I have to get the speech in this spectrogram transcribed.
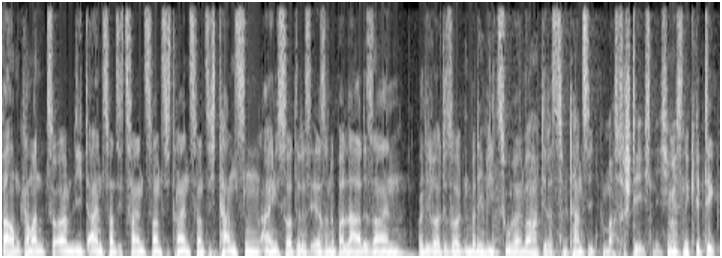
warum kann man zu eurem Lied 21, 22, 23 tanzen? Eigentlich sollte das eher so eine Ballade sein, weil die Leute sollten bei dem Lied zuhören. Warum habt ihr das zum Tanzlied gemacht? Verstehe ich nicht. Mhm. Das ist eine Kritik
